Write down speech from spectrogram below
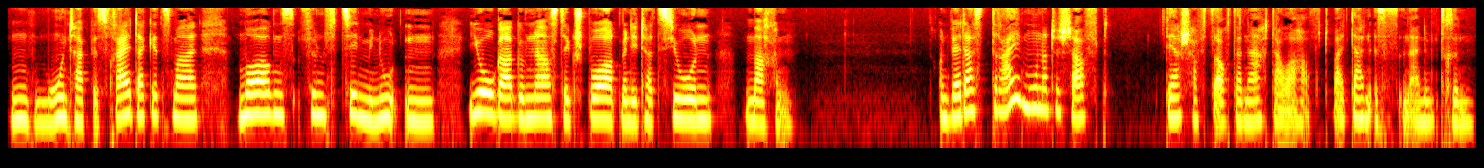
mh, Montag bis Freitag jetzt mal, morgens 15 Minuten Yoga, Gymnastik, Sport, Meditation machen. Und wer das drei Monate schafft, der schafft es auch danach dauerhaft, weil dann ist es in einem drin.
